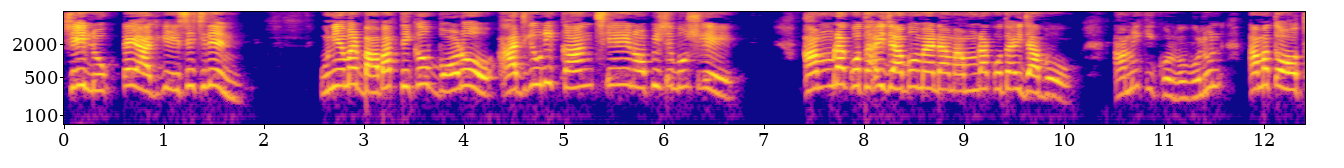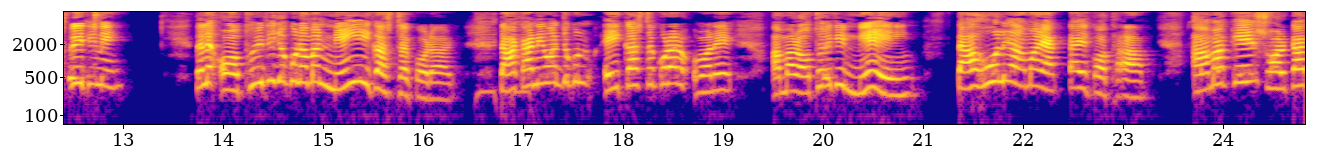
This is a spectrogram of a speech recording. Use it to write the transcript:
সেই লোকটাই আজকে এসেছিলেন। উনি আমার বাবার থেকেও বড়। আজকে উনি কাঁদছেন অফিসে বসে। আমরা কোথায় যাব, ম্যাডাম? আমরা কোথায় যাব? আমি কি করব বলুন? আমার তো অথরিটি নেই। তাহলে অথরিটি যখন আমার নেই এই কাজটা করার, টাকা নেওয়ার যখন এই কাজটা করার মানে আমার অথরিটি নেই, তাহলে আমার একটাই কথা, আমাকে সরকার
